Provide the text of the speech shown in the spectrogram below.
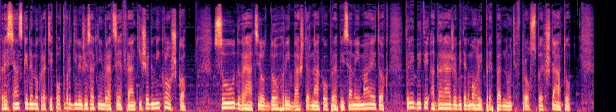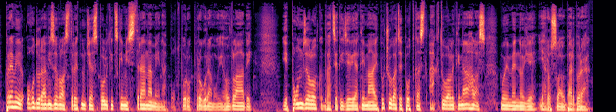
Kresťanskí demokrati potvrdili, že sa k ním vracia František Mikloško. Súd vrátil do hry Bašternákov prepísaný majetok. Tri byty a garáže by tak mohli prepadnúť v prospech štátu. Premiér Odor avizoval stretnutia s politickými stranami na podporu programu jeho vlády. Je pondelok, 29. máj, počúvate podcast Aktuality náhlas. Moje meno je Jaroslav Barborák.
